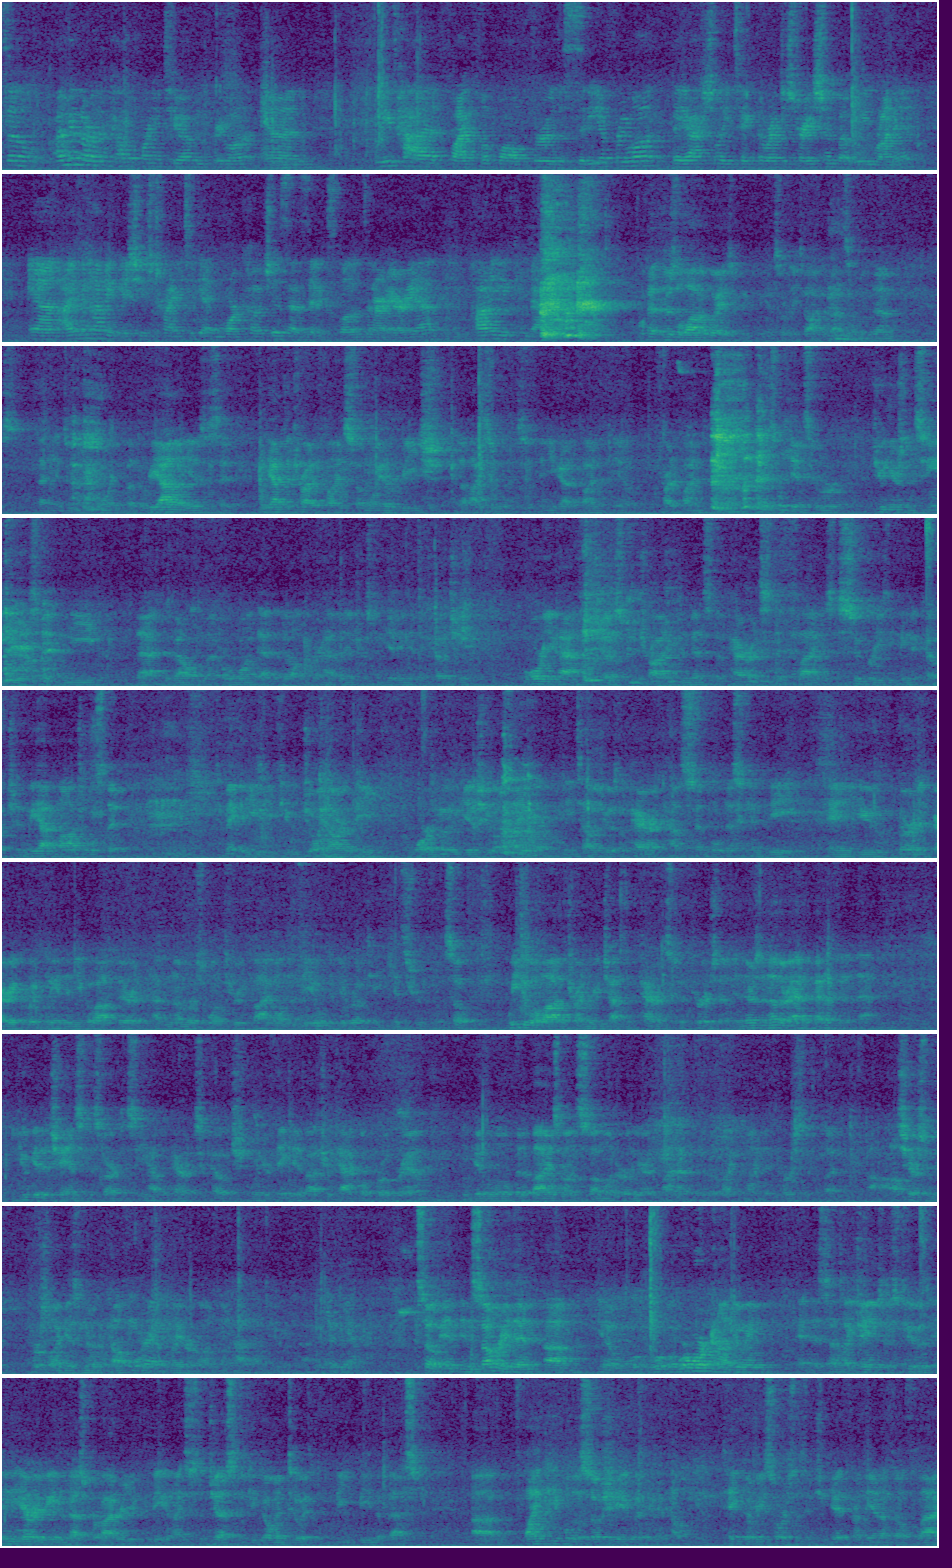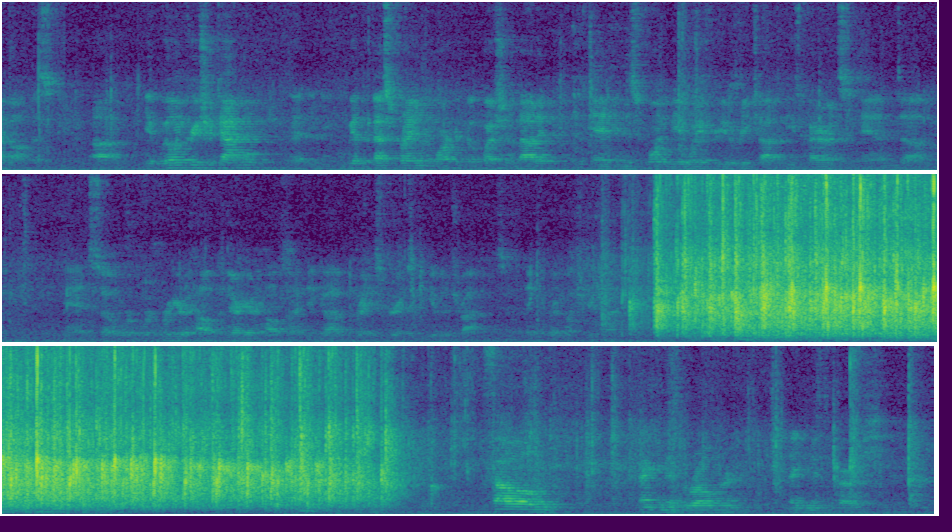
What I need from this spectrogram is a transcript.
So I'm in Northern California. Help, and I think you'll have a great experience if you give it a try. So thank you very much for your time. So, thank you, Mr. Rover. Thank you, Mr. Kirsch.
